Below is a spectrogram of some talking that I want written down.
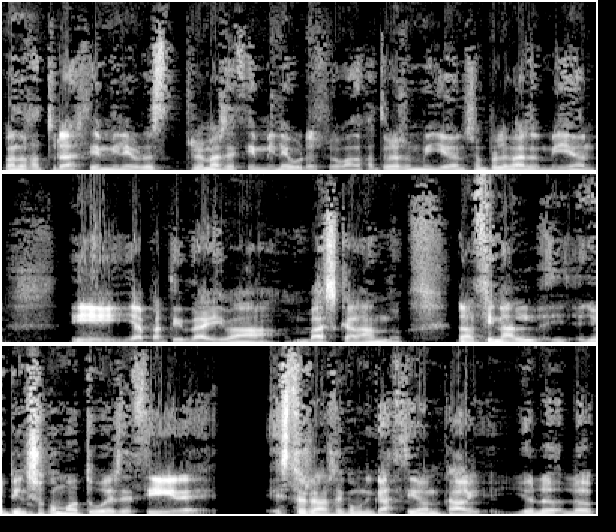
cuando facturas 100.000 euros, problemas de 100.000 euros, pero cuando facturas un millón son problemas de un millón. Y, a partir de ahí va, va escalando. al final, yo pienso como tú, es decir, estos grados de comunicación, claro, yo lo, lo,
